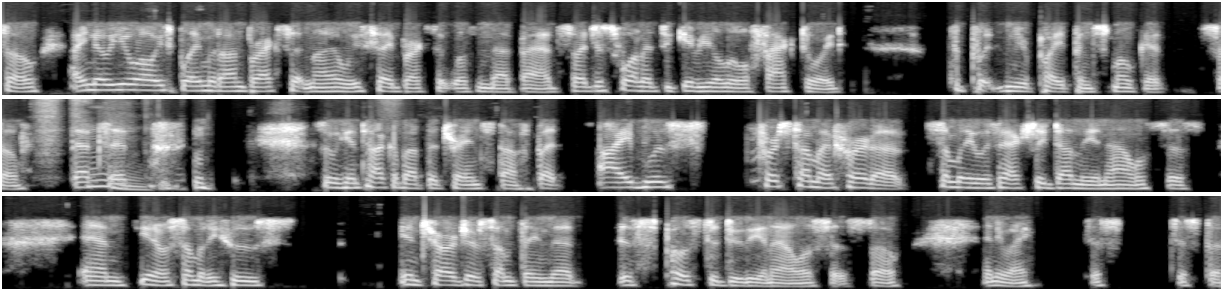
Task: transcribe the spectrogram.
So I know you always blame it on Brexit and I always say Brexit wasn't that bad. So I just wanted to give you a little factoid to put in your pipe and smoke it. So that's it. so we can talk about the train stuff, but I was first time I've heard a somebody was actually done the analysis and you know somebody who's in charge of something that is supposed to do the analysis so anyway just just uh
